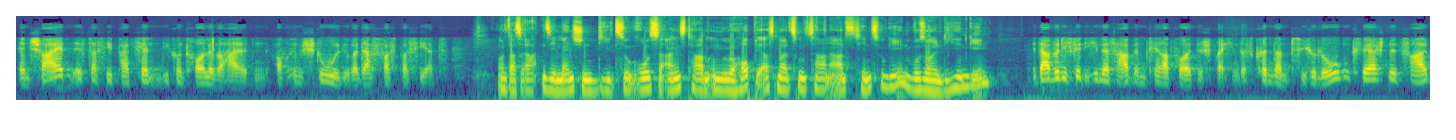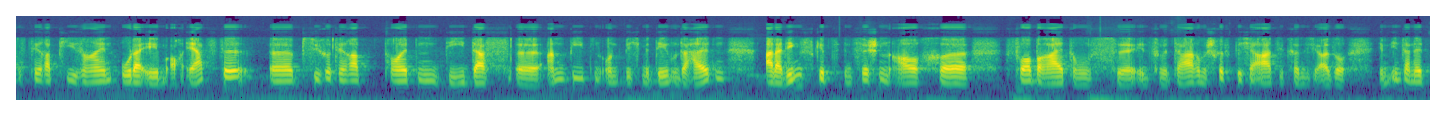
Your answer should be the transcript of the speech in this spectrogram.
Entscheidend ist, dass die Patienten die Kontrolle behalten, auch im Stuhl, über das, was passiert. Und was raten Sie Menschen, die zu große Angst haben, um überhaupt erstmal zum Zahnarzt hinzugehen? Wo sollen die hingehen? Da würde ich wirklich in der Tat mit dem Therapeuten sprechen. Das können dann Psychologen, Querschnittsverhaltenstherapie sein oder eben auch Ärzte, äh, Psychotherapeuten, die das äh, anbieten und mich mit denen unterhalten. Allerdings gibt es inzwischen auch äh, Vorbereitungsinstrumentarium schriftlicher Art. Sie können sich also im Internet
